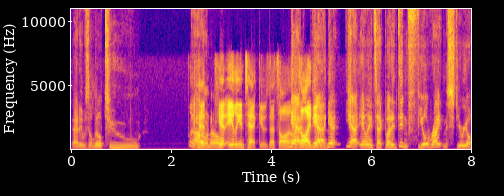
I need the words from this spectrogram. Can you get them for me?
That it was a little too. Well, I had, don't know. He had alien tech. It was that's all. yeah, that's all I needed. yeah, yeah, yeah, alien tech, but it didn't feel right. Mysterio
